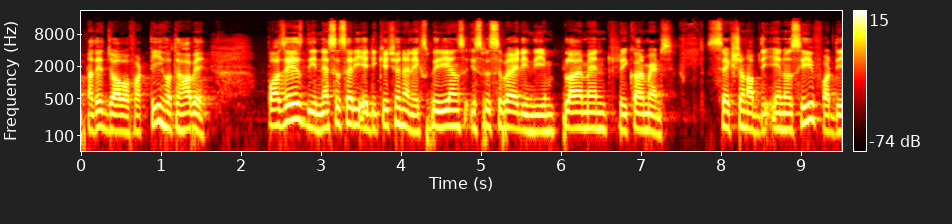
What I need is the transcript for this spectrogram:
আপনাদের জব অফারটি হতে হবে। Possess the necessary education and experience specified in the employment requirements section of the NOC for the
